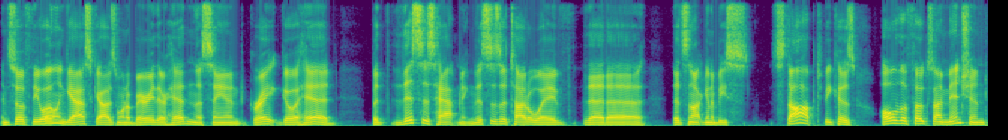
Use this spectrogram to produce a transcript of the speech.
And so if the oil and gas guys want to bury their head in the sand, great, go ahead. But this is happening. This is a tidal wave that uh, that's not going to be stopped because all the folks I mentioned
